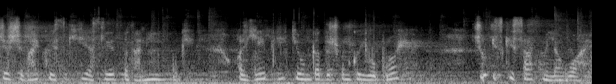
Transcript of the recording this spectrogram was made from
मुझे शिवाय को इसकी असलियत बतानी ही होगी, और ये भी कि उनका दुश्मन कोई ओब्रो है, जो इसके साथ मिला हुआ है।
